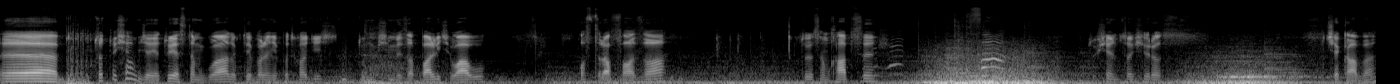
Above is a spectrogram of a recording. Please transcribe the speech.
Eee, brr, co tu się dzieje? Tu jest tam mgła, do której wolę nie podchodzić. Tu musimy zapalić, wow. Ostra faza. Tu są hapsy. Tu się coś roz... Ciekawe.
